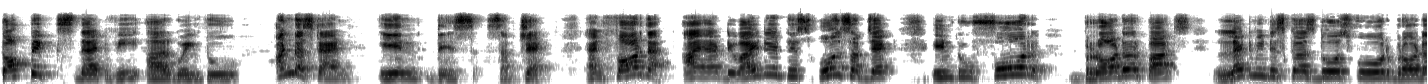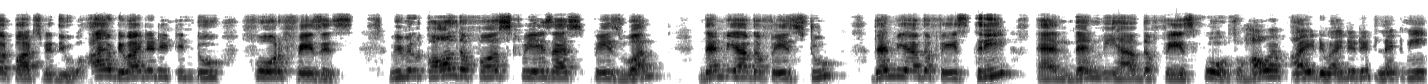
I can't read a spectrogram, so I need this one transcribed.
topics that we are going to understand in this subject. And for that i have divided this whole subject into four broader parts let me discuss those four broader parts with you. I have divided it into four phases. We will call the first phase as phase 1. Then we have the phase 2. Then we have the phase 3. And then we have the phase 4. So how have I divided it? Let me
